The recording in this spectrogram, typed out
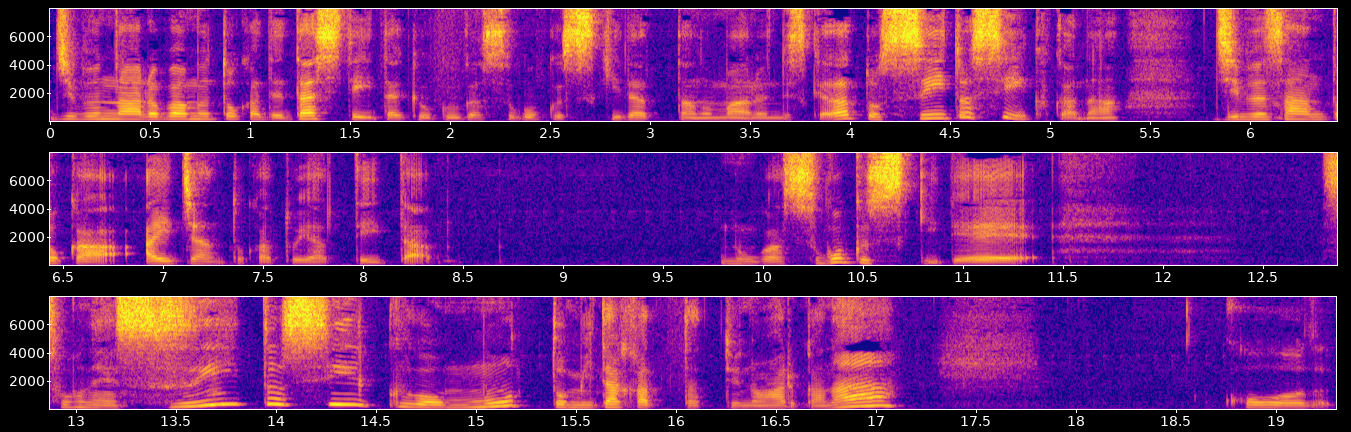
自分のアルバムとかで出していた曲がすごく好きだったのもあるんですけど、あと、スイートシークかな。ジブさんとか、愛ちゃんとかとやっていた、のがすごく好きでそうねスイートシークをもっと見たかったっていうのはあるかな。こう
